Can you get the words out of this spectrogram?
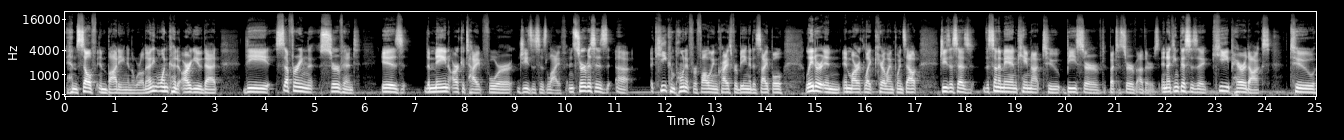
himself embodying in the world. And I think one could argue that the suffering servant is the main archetype for Jesus's life. And service is uh, a key component for following Christ, for being a disciple. Later in, in Mark, like Karoline points out, Jesus says, The Son of Man came not to be served, but to serve others. And I think this is a key paradox to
